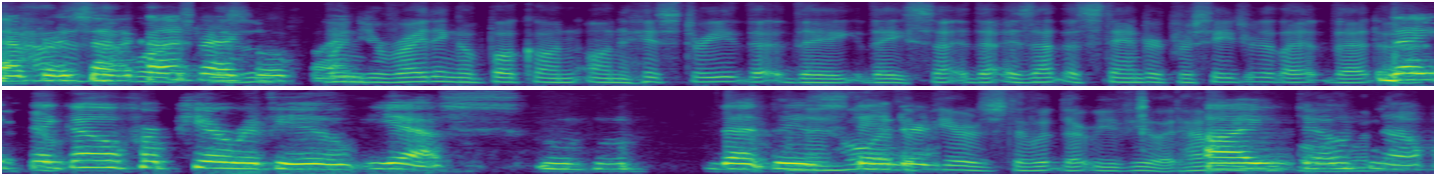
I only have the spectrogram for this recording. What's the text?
After I sign a contract, we'll when you're writing a book on on history, that they they say that is that the standard procedure that that uh, they they go for peer review. Yes, mm-hmm. that is standard. Who are the peers that, that review it? How I don't know.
